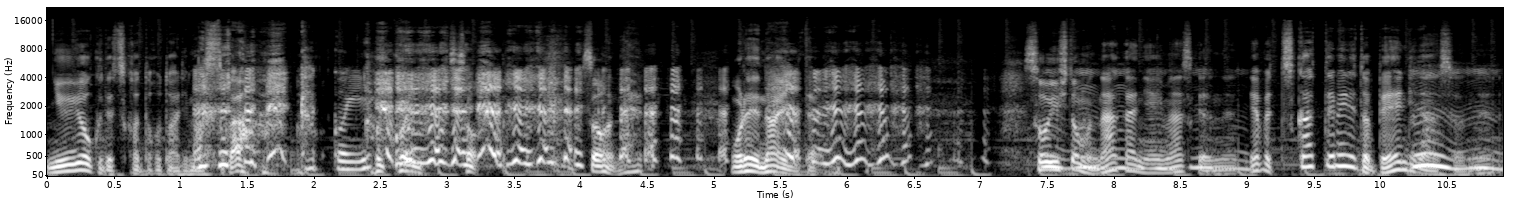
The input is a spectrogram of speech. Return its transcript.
ニューヨークで使ったことありますかかっかっこいい。こいい。そう。そうね。俺ないみたいなそういう人も中にはいますけどうんうんうんうんねやっぱり使ってみると便利なんですよね、うんうんうん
